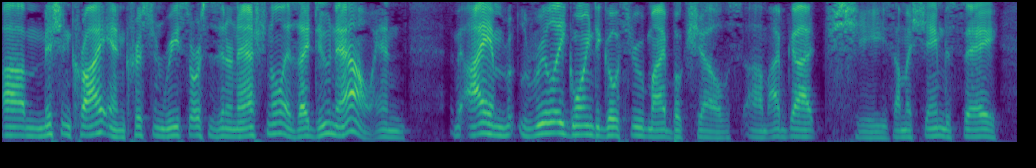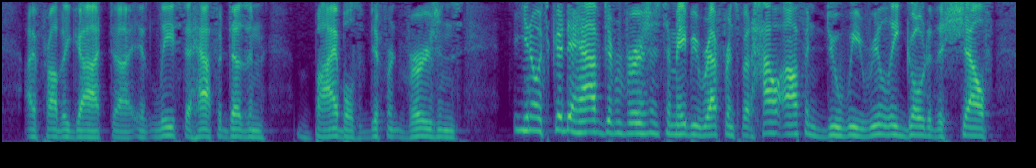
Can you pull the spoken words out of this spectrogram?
um, Mission Cry and Christian Resources International as I do now, and I am really going to go through my bookshelves. Um, I've got, jeez, I'm ashamed to say, I've probably got uh, at least a half a dozen Bibles, of different versions you know, it's good to have different versions to maybe reference, but how often do we really go to the shelf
